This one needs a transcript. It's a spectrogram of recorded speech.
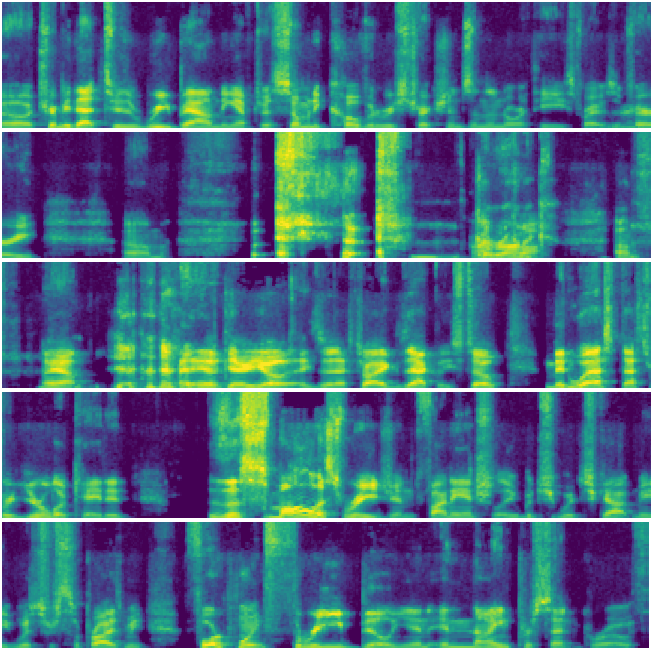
uh, attribute that to the rebounding after so many COVID restrictions in the Northeast. Right, it was a very um, Mm, COVID ironic. yeah. Uh, there you go. That's right. Exactly. So Midwest, that's where you're located. The smallest region financially, which which got me, which surprised me, 4.3 billion and 9% growth.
